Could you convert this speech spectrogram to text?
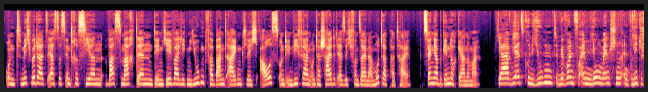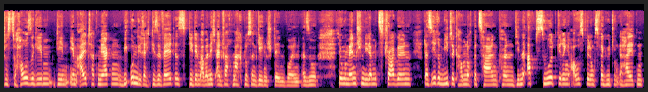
Und mich würde als erstes interessieren, was macht denn den jeweiligen Jugendverband eigentlich aus und inwiefern unterscheidet er sich von seiner Mutterpartei? Svenja, beginn doch gerne mal. Ja, wir als Grüne Jugend, wir wollen vor allem jungen Menschen ein politisches Zuhause geben, die in ihrem Alltag merken, wie ungerecht diese Welt ist, die dem aber nicht einfach machtlos entgegenstellen wollen. Also junge Menschen, die damit strugglen, dass ihre Miete kaum noch bezahlen können, die eine absurd geringe Ausbildungsvergütung erhalten,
